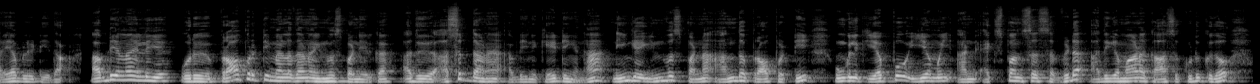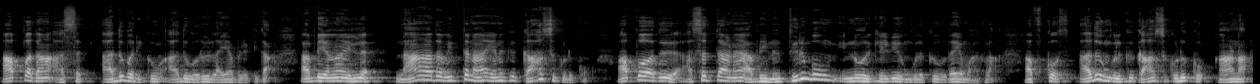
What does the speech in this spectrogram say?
லயபிலிட்டி தான். அப்படியெல்லாம் இல்லையே. ஒரு ப்ராப்பர்ட்டி மேலே தான் நான் இன்வெஸ்ட் பண்ணியிருக்கேன் அது அசட் தானே அப்படின்னு கேட்டிங்கன்னா நீங்கள் இன்வெஸ்ட் பண்ண அந்த ப்ராப்பர்ட்டி உங்களுக்கு எப்போ இஎம்ஐ அண்ட் எக்ஸ்பென்சஸை விட அதிகமான காசு கொடுக்குதோ அப்போ தான் அசட் அது வரைக்கும் அது ஒரு லயபிலிட்டி தான். அப்படியெல்லாம் இல்லை. நான் அதை விற்றனா எனக்கு காசு கொடுக்கும். அப்போ அது அசத்தான அப்படின்னு திரும்பவும் இன்னொரு கேள்வி உங்களுக்கு உதயமாகலாம். அஃப்கோர்ஸ் அது உங்களுக்கு காசு கொடுக்கும். ஆனால்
